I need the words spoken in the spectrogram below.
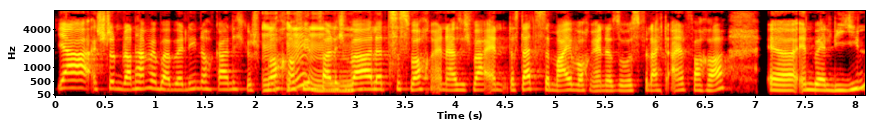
Ja, stimmt. Dann haben wir über Berlin noch gar nicht gesprochen. Mhm. Auf jeden Fall, ich war letztes Wochenende, also ich war ein, das letzte Maiwochenende, so ist vielleicht einfacher, äh, in Berlin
